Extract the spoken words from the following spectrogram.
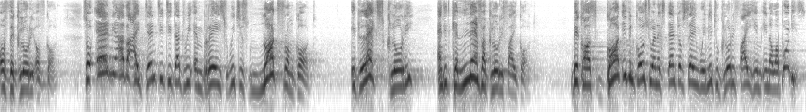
of the glory of God. So, any other identity that we embrace, which is not from God, it lacks glory and it can never glorify God. Because God even goes to an extent of saying we need to glorify Him in our bodies.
